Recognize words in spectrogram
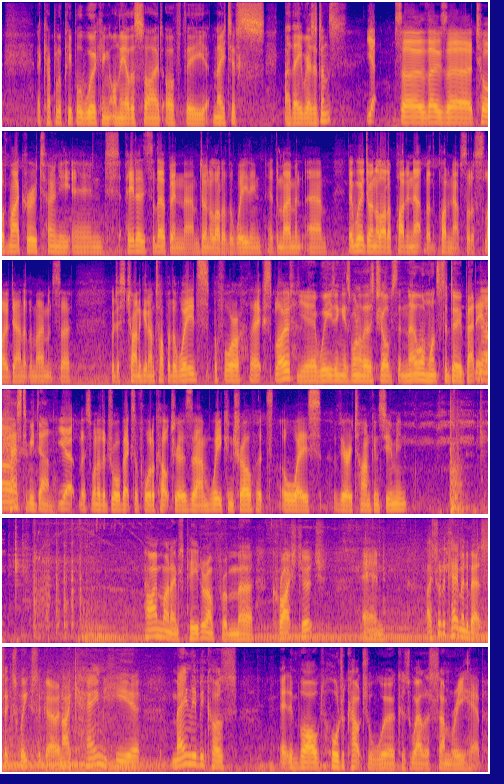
a couple of people working on the other side of the natives. Are they residents? Yeah. So those are two of my crew, Tony and Peter. So they've been um, doing a lot of the weeding at the moment. Um, they were doing a lot of potting up, but the potting up sort of slowed down at the moment. So we're just trying to get on top of the weeds before they explode. Yeah, weeding is one of those jobs that no one wants to do, but it has to be done. Yeah, that's one of the drawbacks of horticulture is um, weed control. It's always very time consuming. Hi, my name's Peter. I'm from uh, Christchurch, and I sort of came in about six weeks ago, and I came here mainly because it involved horticultural work as well as some rehab.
